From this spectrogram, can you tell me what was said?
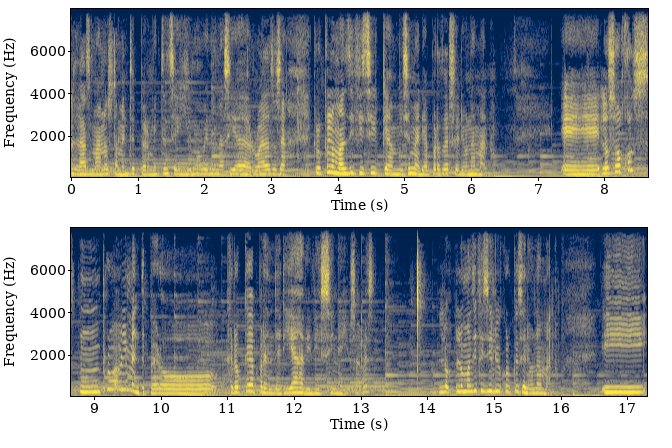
las manos también te permiten seguir moviendo una silla de ruedas. O sea, creo que lo más difícil que a mí se me haría perder sería una mano. Eh, los ojos, mm, probablemente, pero creo que aprendería a vivir sin ellos, ¿sabes? Lo, más difícil yo creo que sería una mano. Y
